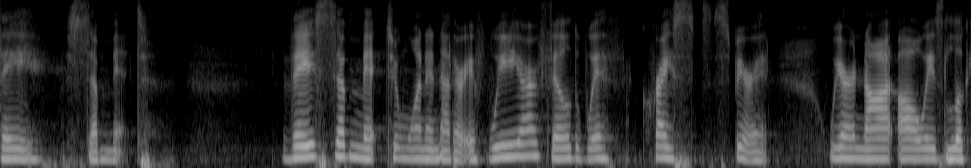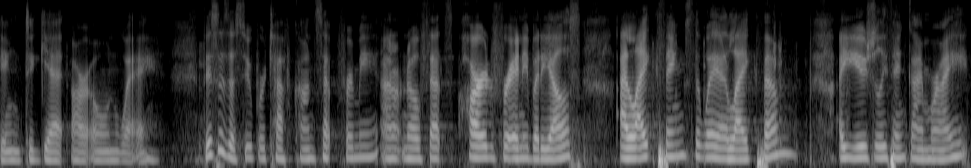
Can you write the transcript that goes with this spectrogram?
they submit. They submit to one another. If we are filled with Christ's Spirit, we are not always looking to get our own way. This is a super tough concept for me. I don't know if that's hard for anybody else. I like things the way I like them. I usually think I'm right.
